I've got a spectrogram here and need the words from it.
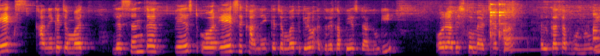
एक खाने का चम्मच लहसुन का पेस्ट और एक से खाने का चम्मच तकरीबन अदरक का पेस्ट डालूँगी। और अब इसको मैं अच्छा सा हल्का सा भूनूँगी।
